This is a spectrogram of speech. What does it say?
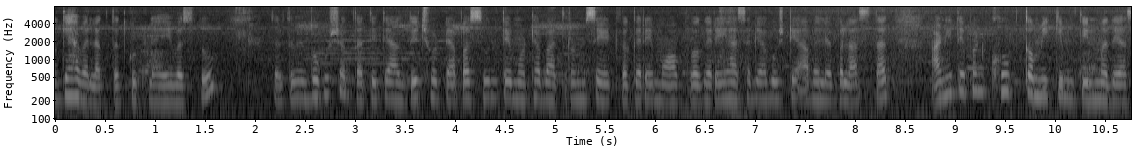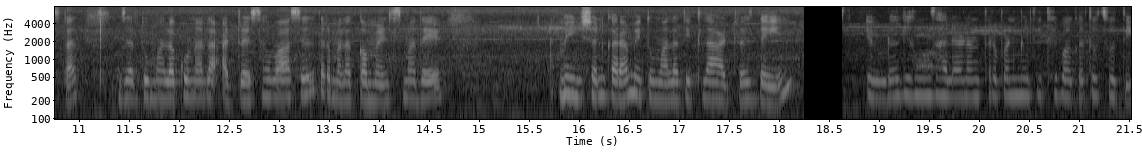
घ्याव्या लागतात कुठल्याही वस्तू. तर तुम्ही बघू शकता तिथे अगदी छोट्यापासून ते मोठ्या बाथरूम सेट वगैरे मॉप वगैरे ह्या सगळ्या गोष्टी अवेलेबल असतात. आणि ते पण खूप कमी किमतींमध्ये असतात. जर तुम्हाला कोणाला ॲड्रेस हवा असेल तर मला कमेंट्समध्ये मेन्शन करा मी तुम्हाला तिथला ॲड्रेस देईन. एवढं घेऊन झाल्यानंतर पण मी तिथे बघतच होती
